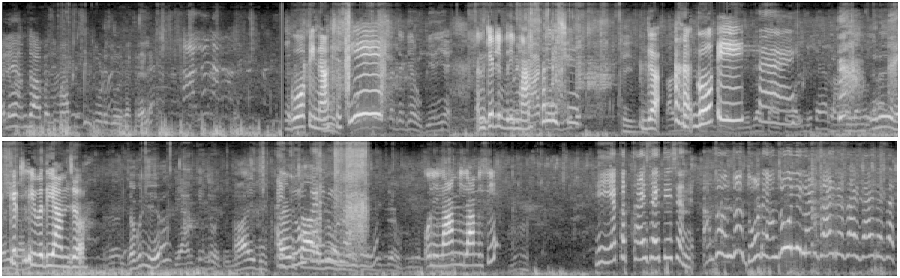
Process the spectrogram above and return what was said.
એટલે આમ જો આ બધી માથે છે જોડે જોડે રખડે એટલે ગોપી નાખે છે. અને કેટલી બધી માછલી છે. જો ગોપી કેટલી બધી આમ જો. જબરી હે ઓલી લાંબી લાંબી છે? હે એક જ થાય છે છે ને આમ જો આમ જો દોડે આમ જો ઓલી લાઈન જાય રે જાય જાય રે જાય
